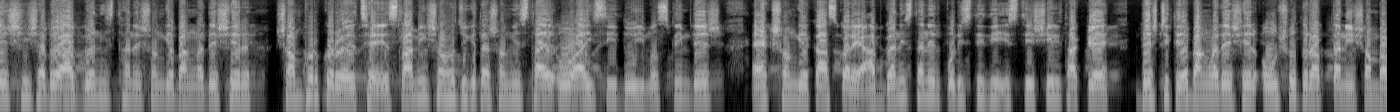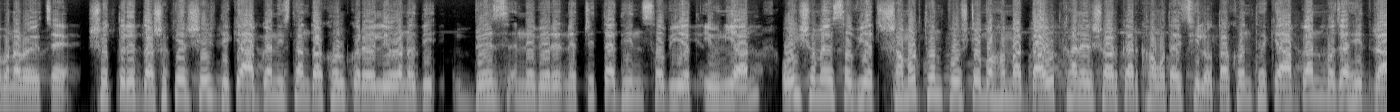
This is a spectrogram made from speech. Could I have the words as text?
দেশ হিসাবে আফগানিস্তানের সঙ্গে বাংলাদেশের সম্পর্ক রয়েছে। ইসলামিক সহযোগিতা সংস্থায় ওআইসি দুই মুসলিম দেশ একসঙ্গে কাজ করে। আফগানিস্তানের পরিস্থিতি স্থিতিশীল থাকলে দেশটিতে বাংলাদেশের ঔষধ রপ্তানির সম্ভাবনা রয়েছে। সত্তরের দশকের শেষ দিকে আফগানিস্তান দখল করে লিওনাদি ব্রেজনেভের নেতৃত্বাধীন সোভিয়েত ইউনিয়ন। ওই সময় সোভিয়েত সমর্থন পুষ্ট মোহাম্মদ দাউদ খানের সরকার ক্ষমতায় ছিল। তখন থেকে আফগান মুজাহিদরা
